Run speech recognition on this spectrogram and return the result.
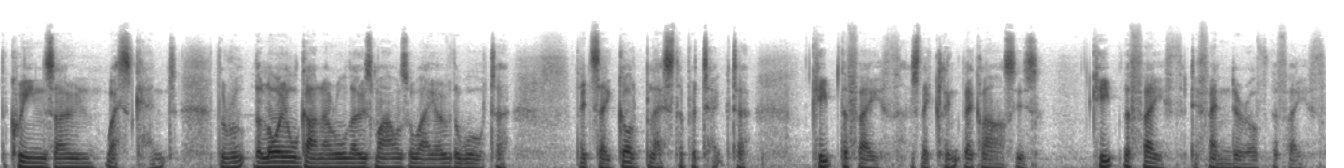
the Queen's own West Kent, the, the loyal gunner all those miles away over the water. They'd say, God bless the Protector. Keep the faith as they clink their glasses. Keep the faith, defender of the faith.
